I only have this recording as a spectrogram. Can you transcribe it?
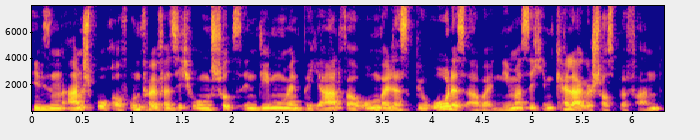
diesen Anspruch auf Unfallversicherungsschutz in dem Moment bejaht. Warum? Weil das Büro des Arbeitnehmers sich im Kellergeschoss befand.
